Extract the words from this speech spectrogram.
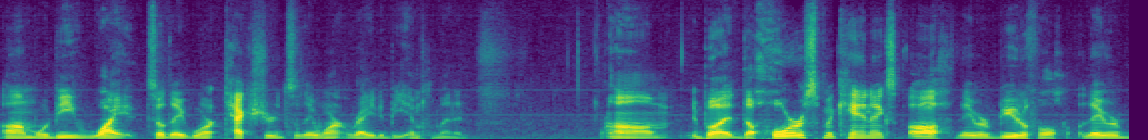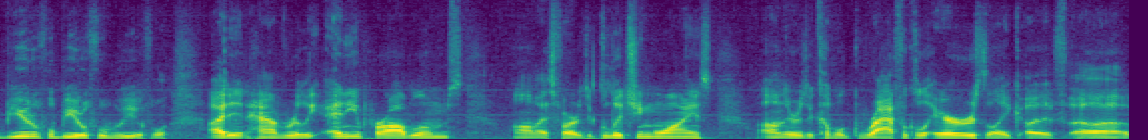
um, would be white, so they weren't textured, so they weren't ready to be implemented. Um, but the horse mechanics, oh, they were beautiful. They were beautiful, beautiful, beautiful. I didn't have really any problems um, as far as glitching wise. Um, there was a couple graphical errors, like if uh,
